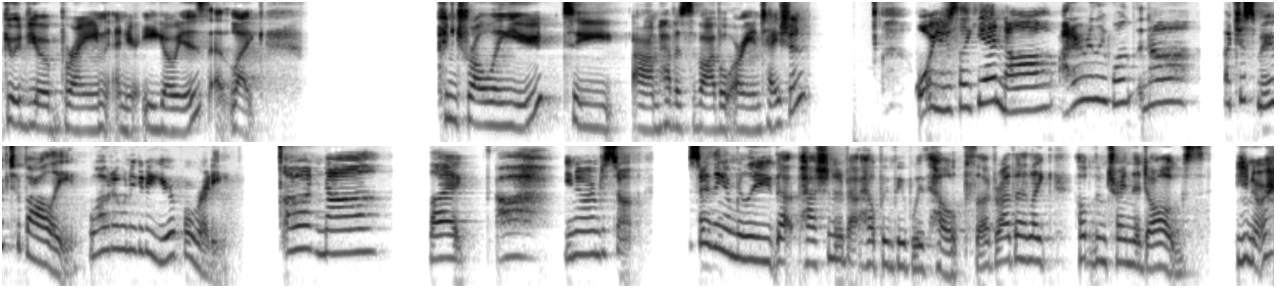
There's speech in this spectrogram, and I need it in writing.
good your brain and your ego is at like controlling you to um, have a survival orientation. Or you're just like, yeah, nah, I don't really want, nah, I just moved to Bali. Why would I want to go to Europe already? Oh, nah, like, ah, you know, I'm just not, just don't think I'm really that passionate about helping people with health. I'd rather like help them train their dogs, you know.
